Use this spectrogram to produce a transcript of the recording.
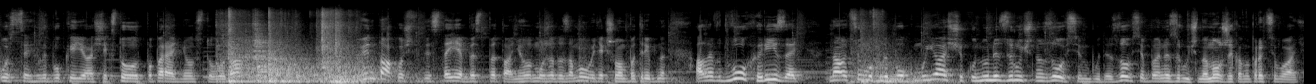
Ось цей глибокий ящик з того попереднього столу, так? Він також стає без питань, його можна дозамовити, якщо вам потрібно. Але вдвох різати на цьому глибокому ящику ну незручно зовсім буде. Зовсім буде незручно ножиками працювати.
